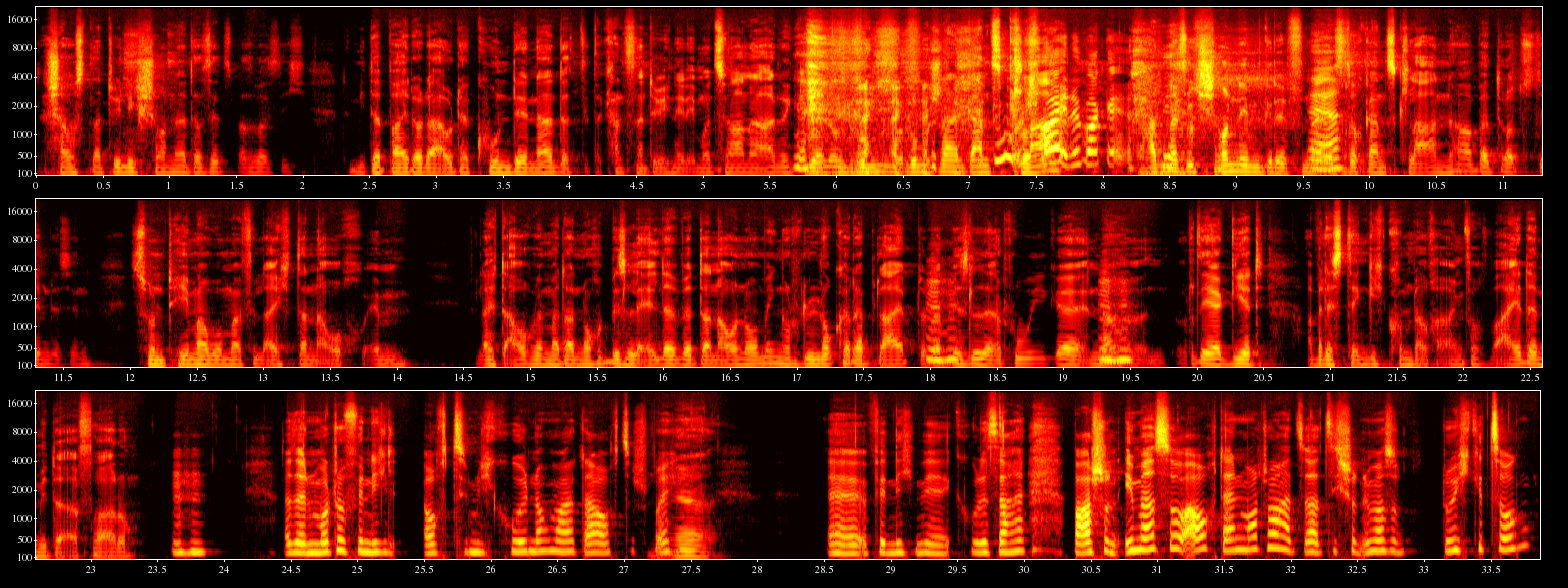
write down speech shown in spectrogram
da schaust natürlich schon, ne, dass jetzt, was weiß ich, der Mitarbeiter oder auch der Kunde, ne, da, da kannst du natürlich nicht emotional reagieren und rum, rumschreien, ganz klar. Da hat man sich schon im Griff, ne, ja. ist doch ganz klar. Ne, aber trotzdem, das sind so ein Thema, wo man vielleicht dann auch, ähm, vielleicht auch, wenn man dann noch ein bisschen älter wird, dann auch noch ein lockerer bleibt oder mhm. ein bisschen ruhiger ne, mhm. reagiert. Aber das, denke ich, kommt auch einfach weiter mit der Erfahrung. Mhm. Also ein Motto finde ich auch ziemlich cool, nochmal darauf zu sprechen. Ja. Äh, finde ich eine coole Sache. War schon immer so auch dein Motto? Hat, hat sich schon immer so durchgezogen?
